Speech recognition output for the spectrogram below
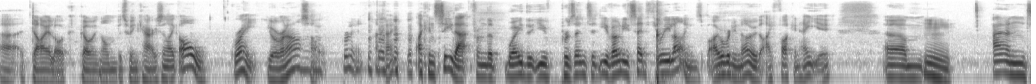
uh, dialogue going on between characters. And like, oh, great, you're an asshole, brilliant. Okay, I can see that from the way that you've presented. You've only said three lines, but I already know that I fucking hate you. Um, Hmm. and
